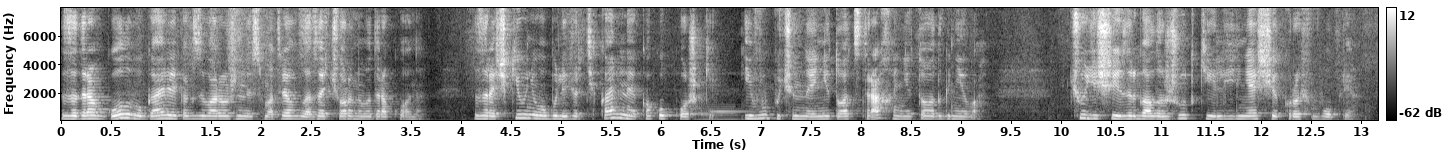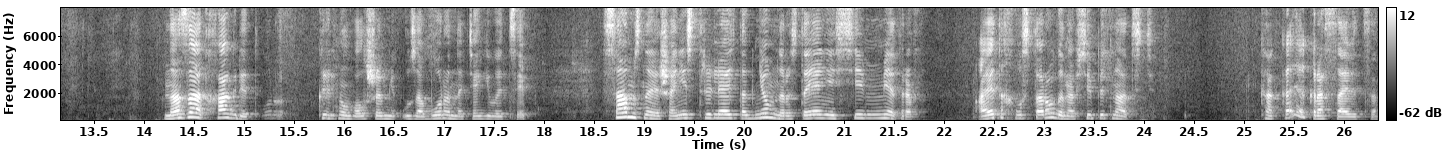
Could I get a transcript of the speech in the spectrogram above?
Задрав голову, Гарри, как завороженный, смотрел в глаза черного дракона. Зрачки у него были вертикальные, как у кошки, и выпученные не то от страха, не то от гнева. Чудище изрыгало жуткие, леденящие кровь вопли. «Назад, Хагрид!» — крикнул волшебник у забора, натягивая цепь. «Сам знаешь, они стреляют огнем на расстоянии 7 метров, а это хвосторога на все 15. «Какая красавица!»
